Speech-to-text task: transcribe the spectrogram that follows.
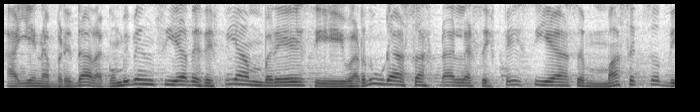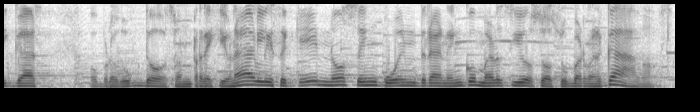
hay en apretada convivencia desde fiambres y verduras hasta las especias más exóticas o productos regionales que no se encuentran en comercios o supermercados.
